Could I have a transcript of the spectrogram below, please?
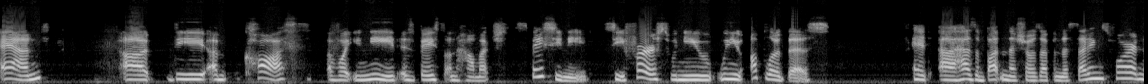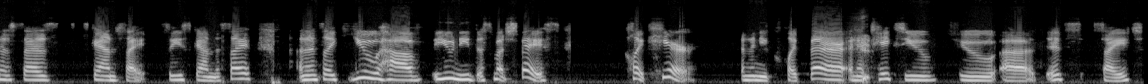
and uh, the um, cost of what you need is based on how much space you need. See, first, when you when you upload this, it uh, has a button that shows up in the settings for it, and it says scan site. So you scan the site, and it's like you have you need this much space. Click here, and then you click there, and it takes you to uh, its site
